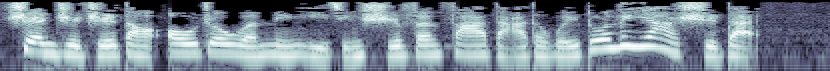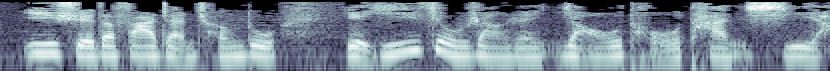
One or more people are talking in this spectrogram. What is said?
甚至直到欧洲文明已经十分发达的维多利亚时代，医学的发展程度也依旧让人摇头叹息呀。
